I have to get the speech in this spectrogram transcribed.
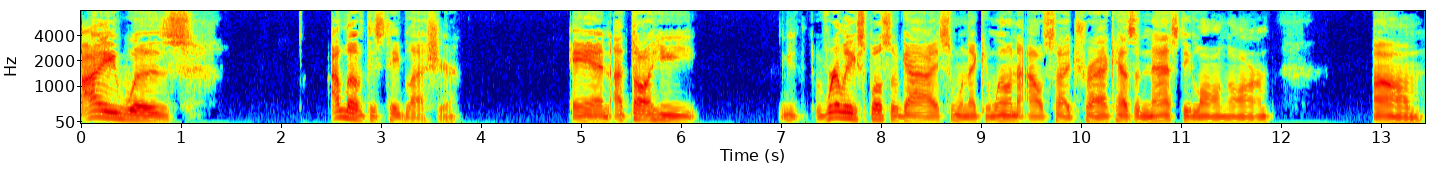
i was i loved his tape last year and i thought he really explosive guy, someone that can win on the outside track, has a nasty long arm, um,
